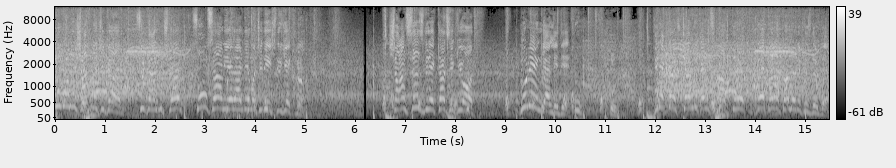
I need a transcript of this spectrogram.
bu golü şapla çıkar. Süper güçler son saniyelerde maçı değiştirecek mi? Şanssız direkten sekiyor. Golü engelledi. Direkten kendi kalesine attı ve taraftarlarını kızdırdı.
